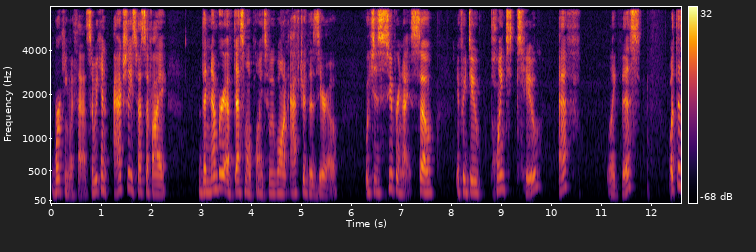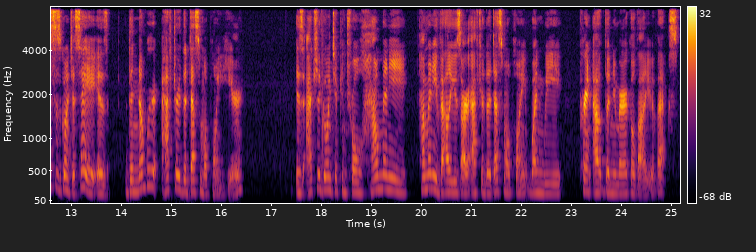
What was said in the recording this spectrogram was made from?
working with that. So we can actually specify the number of decimal points we want after the zero, which is super nice. So if we do 0.2f, like this, what this is going to say is the number after the decimal point here is actually going to control how many how many values are after the decimal point when we print out the numerical value of x.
